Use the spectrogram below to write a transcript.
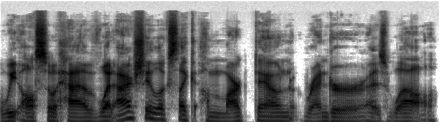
We also have what actually looks like a markdown renderer as well.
